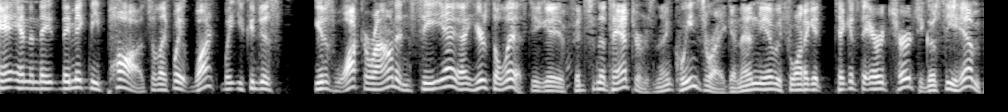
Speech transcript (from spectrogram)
and, and then they, they make me pause. They're like, "Wait, what? Wait, you can just." You just walk around and see. Yeah, yeah, here's the list. You get Fitz in the Tantrums, and then Queensryche, and then you know if you want to get tickets to Eric Church, you go see him.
